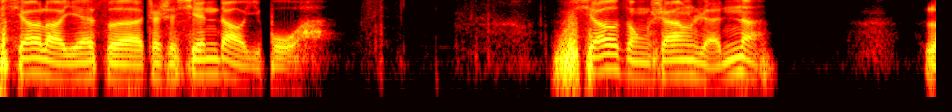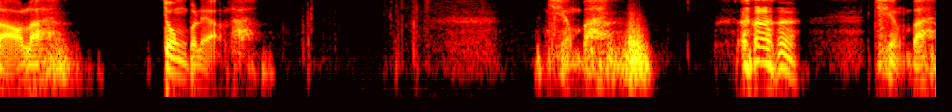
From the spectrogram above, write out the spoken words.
肖老爷子，这是先到一步啊！肖总商人呢？老了，动不了了。请吧，请吧。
